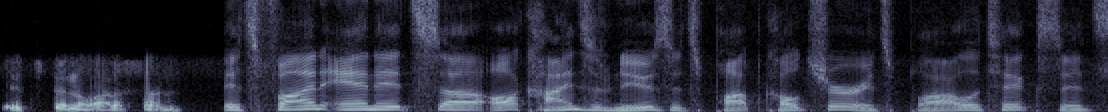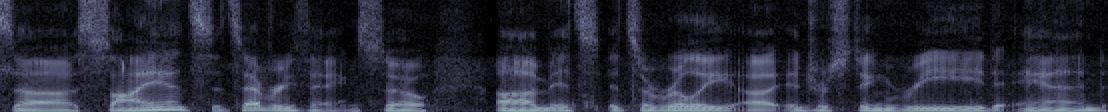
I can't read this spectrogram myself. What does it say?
it's been a lot of fun. It's fun, and it's uh, all kinds of news. It's pop culture, it's politics, it's uh, science, it's everything. So um, it's it's a really uh, interesting read, and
